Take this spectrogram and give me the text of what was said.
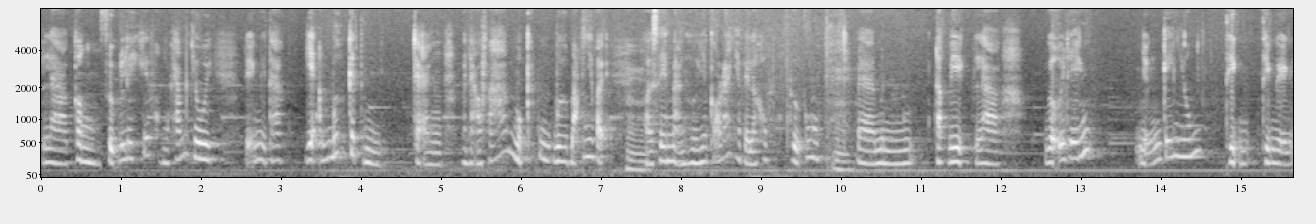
là cần xử lý cái phòng khám chui để người ta giảm bớt cái tình trạng mà nạo phá một cách bừa bãi như vậy Ừ. và xem mạng người như cỏ rác như vậy là không được đúng không Ừ. và mình đặc biệt là gửi đến những cái nhóm thiện thiện nguyện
